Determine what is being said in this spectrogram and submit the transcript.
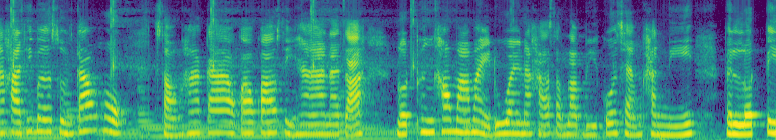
นะคะ ที่เบอร์ 0962599945 นะจ๊ะ รถเพิ่งเข้ามาใหม่ด้วยนะคะสำหรับวีโก้แชมป์คันนี้เป็นรถปี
